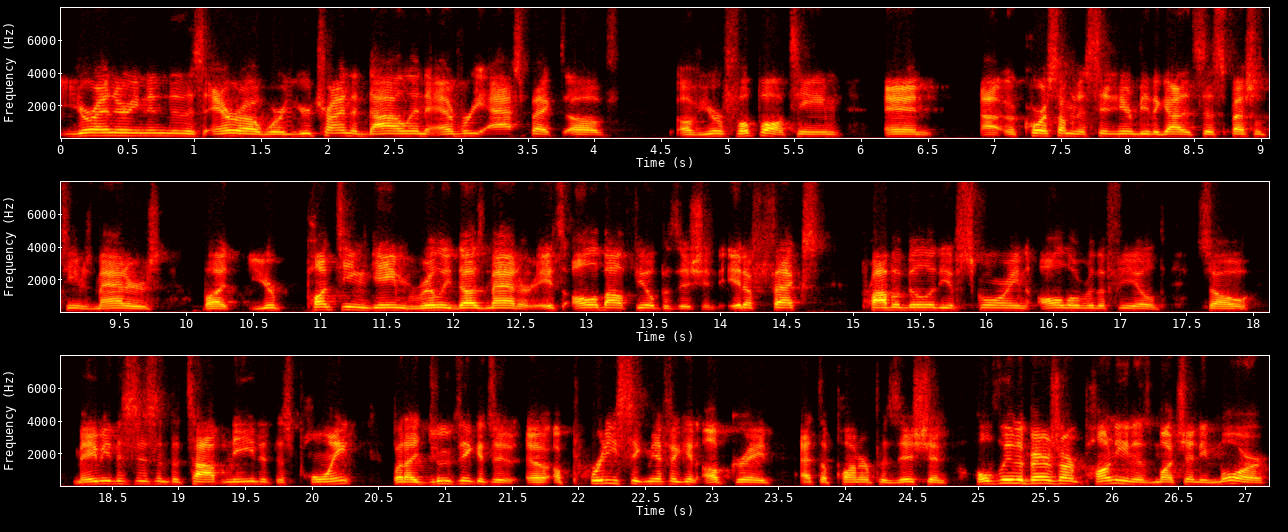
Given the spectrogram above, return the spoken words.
you're entering into this era where you're trying to dial in every aspect of of your football team, and uh, of course I'm going to sit here and be the guy that says special teams matters but your punting game really does matter. It's all about field position. It affects probability of scoring all over the field. So maybe this isn't the top need at this point, but I do think it's a, a pretty significant upgrade at the punter position. Hopefully the Bears aren't punting as much anymore,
